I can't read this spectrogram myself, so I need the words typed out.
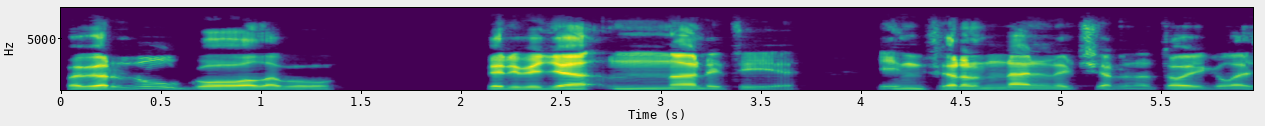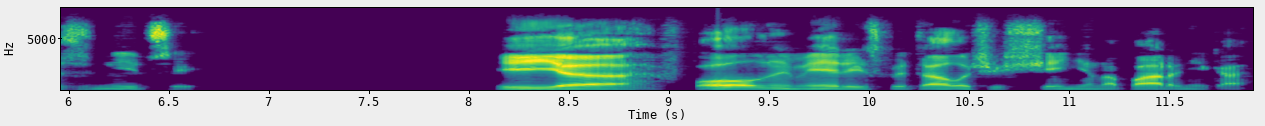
повернул голову, переведя налитые инфернальной чернотой глазницы. И я в полной мере испытал ощущение напарника.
